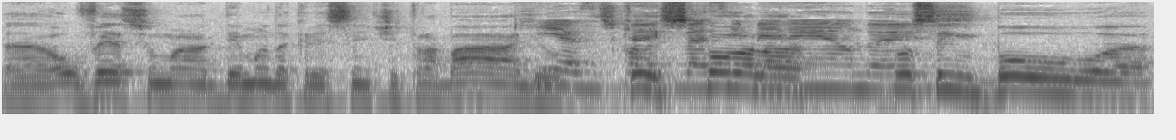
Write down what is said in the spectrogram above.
uh, houvesse uma demanda crescente de trabalho, que, que a escola fosse boa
